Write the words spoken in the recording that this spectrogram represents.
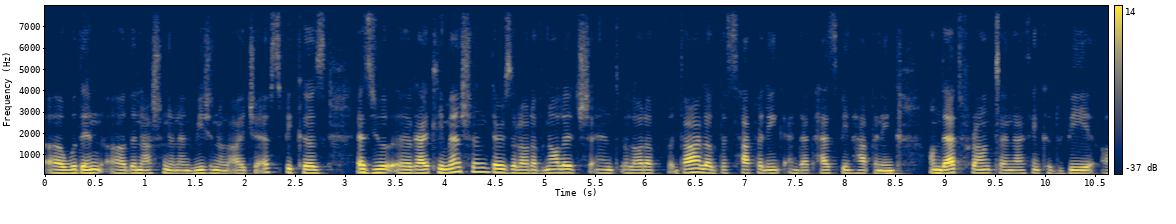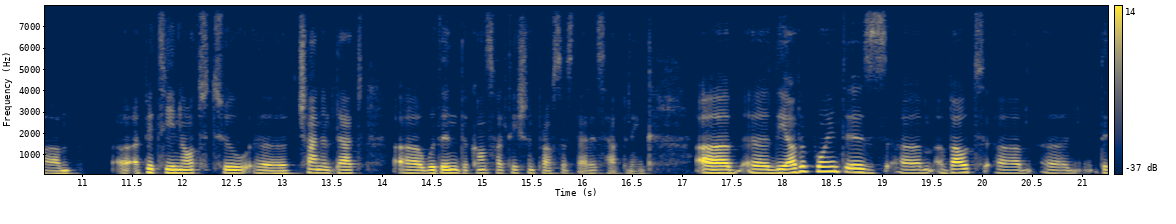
uh, within uh, the national and regional IGFs? Because as you rightly mentioned, there's a lot of knowledge and a lot of dialogue that's happening and that has been happening on that front. And I think it would be um, a pity not to uh, channel that uh, within the consultation process that is happening. Uh, uh, the other point is um, about um, uh, the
